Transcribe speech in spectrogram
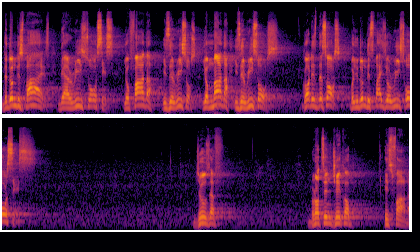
They don't despise their resources. Your father is a resource, your mother is a resource. God is the source, but you don't despise your resources. Joseph brought in Jacob, his father.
